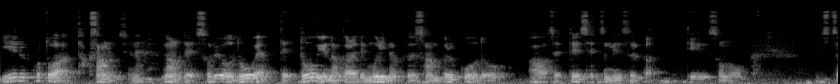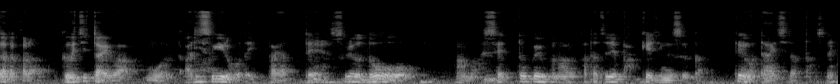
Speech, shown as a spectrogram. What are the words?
言えることはたくさんあるんですよね。なので、それをどうやって、どういう流れで無理なくサンプルコードを合わせて説明するかっていう、その、実はだから、具自体はもうありすぎるほどいっぱいあって、それをどう、あの、説得力のある形でパッケージングするかっていうのが大事だったんですね。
